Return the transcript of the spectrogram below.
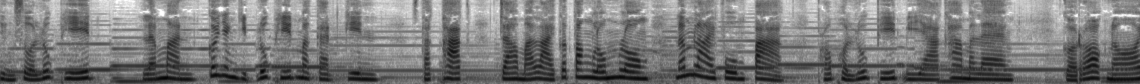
ถึงสวนลูกพีช และมันก็ยังหยิบลูกพีชมากัดกิน สักพัก เจ้าม้าลายก็ต้องล้มลง น้ำลายฟูมปาก เพราะผลลูกพีชมียาฆ่าแมลงก็รอกน้อย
